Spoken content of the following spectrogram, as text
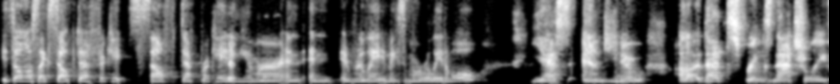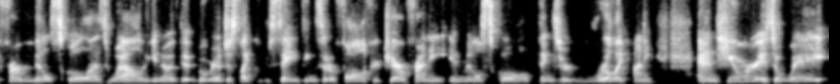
it's almost like self-deprecate self-deprecating humor and and it relate it makes it more relatable Yes, and you know uh, that springs naturally from middle school as well. You know, that, but we're just like saying things that are fall off your chair funny in middle school. Things are really funny, and humor is a way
